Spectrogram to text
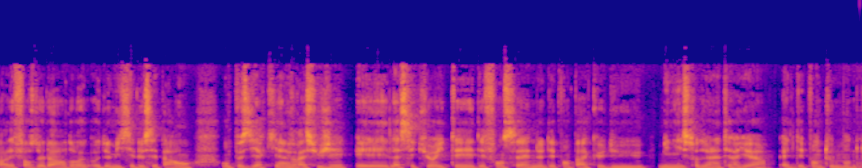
par les forces de l'ordre au domicile de ses parents, on peut se dire qu'il y a un vrai sujet. Et la sécurité des Français ne dépend pas que du ministre de l'Intérieur, elle dépend de tout le monde.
